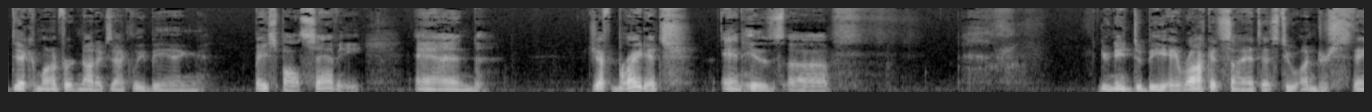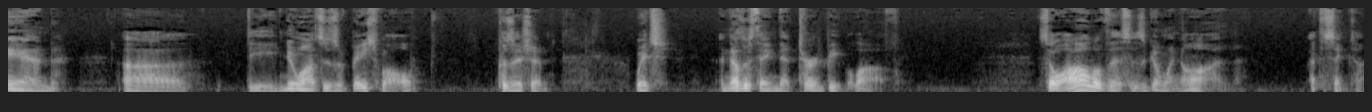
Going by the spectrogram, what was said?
Dick Monfort not exactly being baseball savvy, and Jeff Bridich and his. Uh, you need to be a rocket scientist to understand uh, the nuances of baseball position, which another thing that turned people off. So all of this is going on at the same time.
